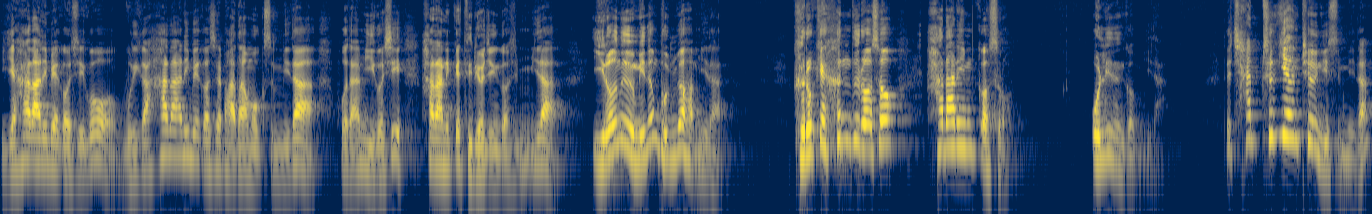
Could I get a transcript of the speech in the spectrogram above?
이게 하나님의 것이고 우리가 하나님의 것을 받아 먹습니다. 그다음 이것이 하나님께 드려진 것입니다. 이런 의미는 분명합니다. 그렇게 흔들어서 하나님 것으로 올리는 겁니다. 참 특이한 표현이 있습니다.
